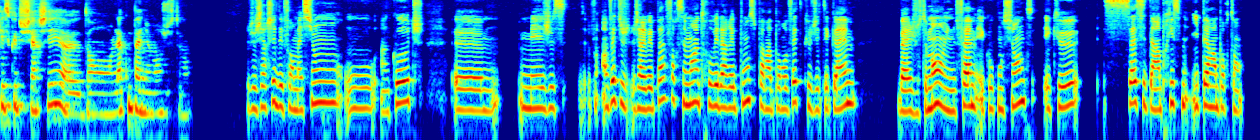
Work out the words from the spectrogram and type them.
Qu'est-ce que tu cherchais dans l'accompagnement justement? Je cherchais des formations ou un coach, euh, mais je, en fait, j'arrivais pas forcément à trouver la réponse par rapport au fait que j'étais quand même, bah, justement, une femme éco-consciente et que ça, c'était un prisme hyper important.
